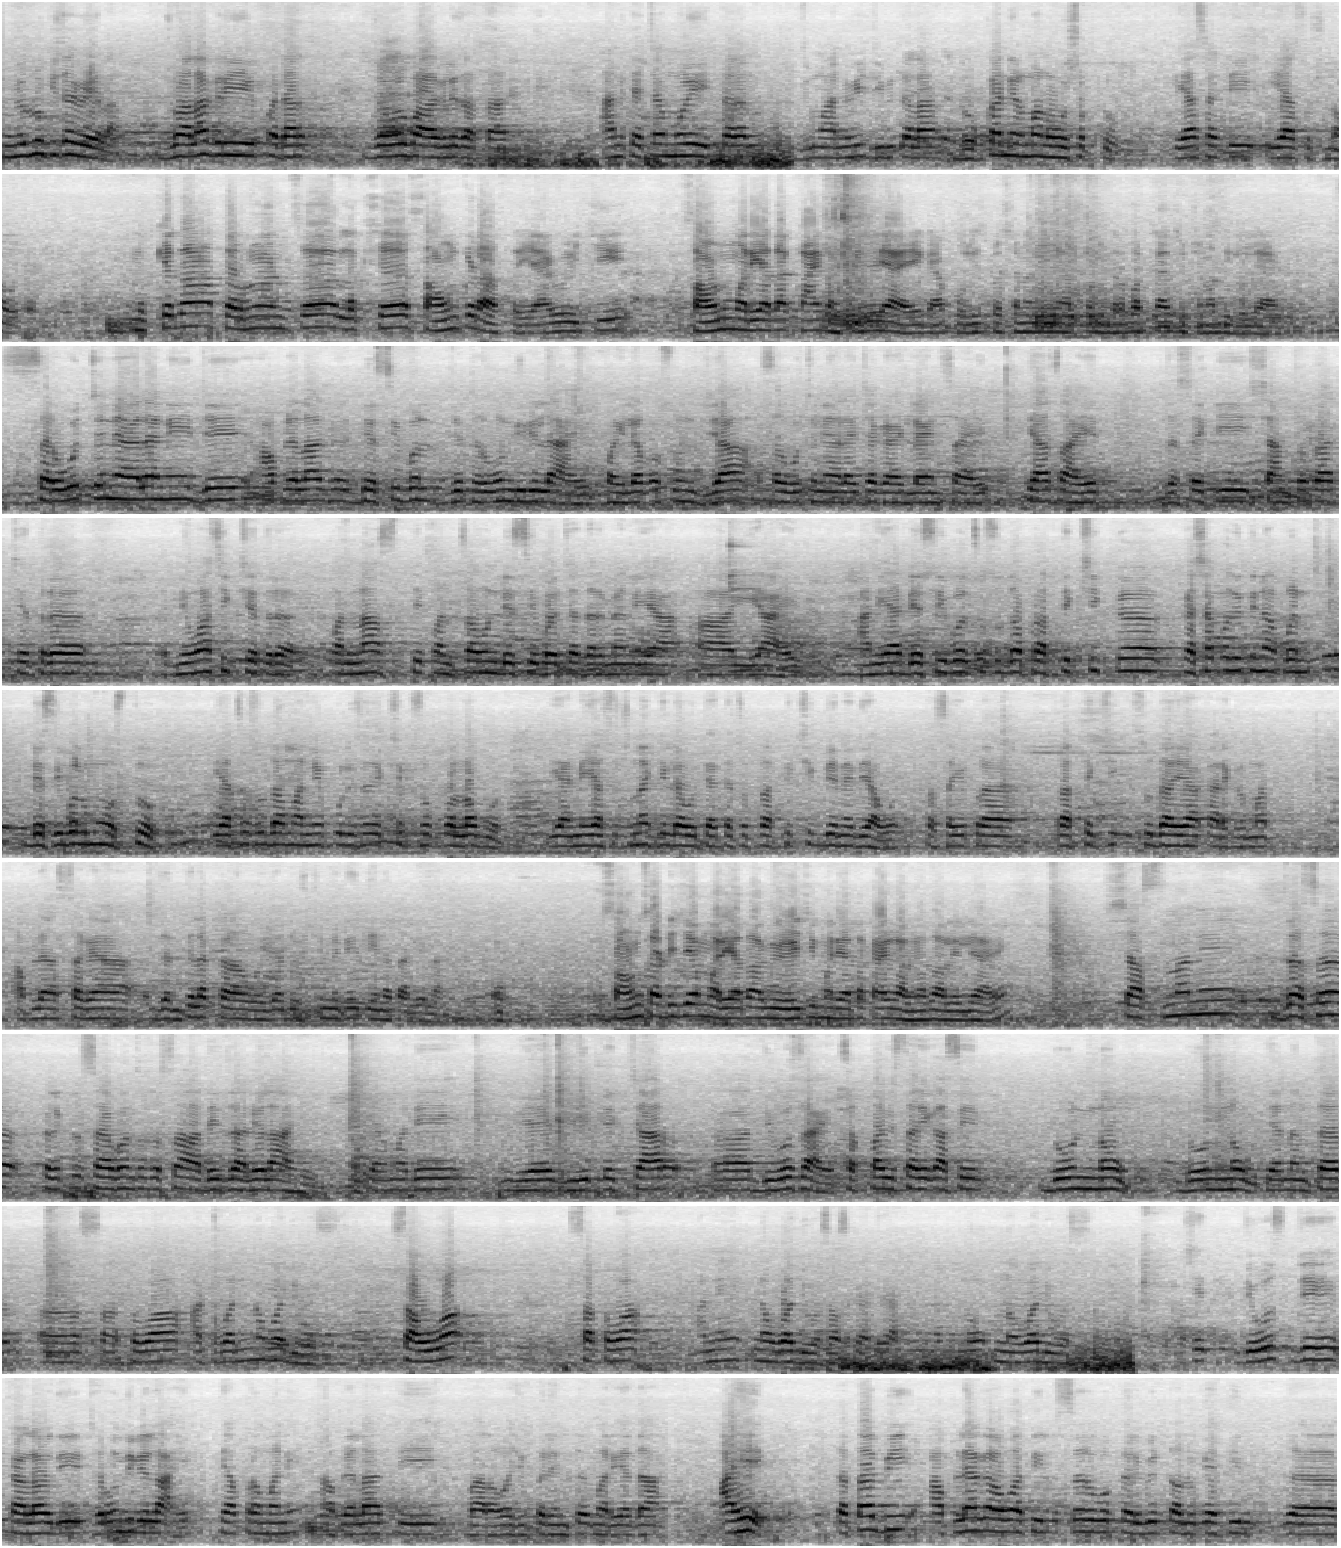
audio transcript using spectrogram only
मिरवणुकीच्या वेळेला ज्वालागिरी पदार्थ जवळ बाळगले जातात. आणि त्याच्यामुळे इतर मानवी जीविताला धोका निर्माण होऊ शकतो. यासाठी या सूचना होतात मुख्यतः तरुणांचं लक्ष साऊंडकडे असतं. यावेळीची साऊंड मर्यादा काय घातलेली आहे? का पोलीस प्रशासनाने या संदर्भात काय सूचना दिलेल्या आहेत? सर्वोच्च न्यायालयाने जे आपल्याला डेसिबल जे ठरवून दिलेलं आहे पहिल्यापासून ज्या सर्वोच्च न्यायालयाच्या गाईडलाईन्स आहेत त्याच आहेत. जसं की शांतता क्षेत्र निवासी क्षेत्र पन्नास ते पंचावन्न डेसिबलच्या दरम्यान या या आहेत आणि या डेसिबलचंसुद्धा प्रात्यक्षिक कशा पद्धतीने आपण डेसिबल मोजतो याचंसुद्धा मान्य पोलीस अधीक्षक सो कोल्हापूर यांनी या सूचना केल्या होत्या. त्याचं प्रात्यक्षिक देण्यात यावं. तसंही प्र प्रात्यक्षिकसुद्धा या कार्यक्रमात आपल्या सगळ्या जनतेला कळावं या दृष्टीने ते देण्यात आलेलं आहे. साऊंडसाठीच्या मर्यादा वेळेची मर्यादा काय घालण्यात आलेली आहे? शासनाने जसं कलेक्टर साहेबांचा जसा आदेश झालेला आहे त्यामध्ये विहितले ते चार दिवस आहेत. सत्तावीस तारीख असेल दोन नऊ दोन नऊ. त्यानंतर सातवा आठवा नववा दिवस. सहावा सातवा आणि नववा दिवस असं काहीतरी आहे. नऊ नववा दिवस. असे दिवस जे कालावधी ठरवून दिलेला आहे त्याप्रमाणे आपल्याला ते बारा वाजेपर्यंत मर्यादा आहे. तथापि आपल्या गावातील सर्व करवीर तालुक्यातील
